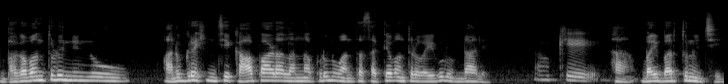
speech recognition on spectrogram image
భగవంతుడు నిన్ను అనుగ్రహించి కాపాడాలన్నప్పుడు నువ్వు అంత సత్యవంతుడు అయి కూడా ఉండాలి. ఓకే. బై బర్త్ నుంచి.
